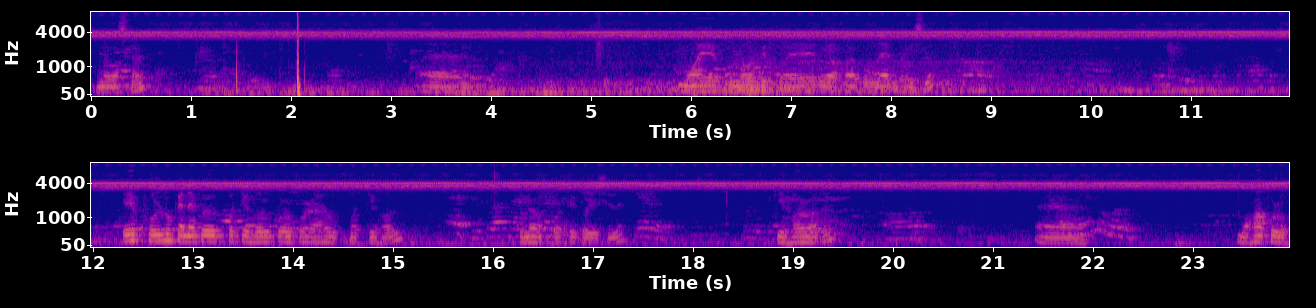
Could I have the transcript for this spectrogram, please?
নমস্কাৰ। মই ফুলৰ বিষয়ে দুআষাৰ ক'বলৈ আগবাঢ়িছোঁ। এই ফুলনো কেনেকৈ উৎপত্তি হ'ল ক'ৰ পৰা উৎপত্তি হ'ল কোনে উৎপত্তি কৰিছিলে কিহৰ বাবে? মহাপুৰুষ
